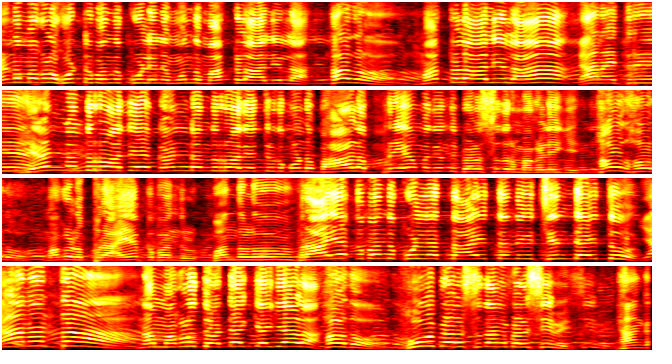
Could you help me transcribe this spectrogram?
ಹೆಣ್ಮಗಳು ಹುಟ್ಟಿ ಬಂದ ಕೂಡಲೇ ಮುಂದೆ ಮಕ್ಕಳು ಆಲಿಲ್ಲ ಹೌದು. ಮಕ್ಕಳು ಆಲಿಲ್ಲ ಏನಾಯ್ತ್ರಿ ಹೆಣ್ಣಂದ್ರು ಅದೇ ಗಂಡಂದ್ರು ಅದೇ ತಿಳ್ಕೊಂಡು ಬಹಳ ಪ್ರೇಮದಿಂದ ಬೆಳೆಸಿದ್ರು ಮಗಳಿಗೆ. ಹೌದು ಹೌದು. ಮಗಳು ಪ್ರಾಯಕ್ಕೆ ಬಂದಳು. ಬಂದಳು. ಪ್ರಾಯಕ್ಕೆ ಬಂದ ಕೂಡಲೇ ತಾಯಿ ತಂದಿಗೆ ಚಿಂತೆ ಆಯ್ತು. ಏನಂತ ನಮ್ಮ ಮಗಳು ದೊಡ್ಡಕ್ಕೆ ಆಗ್ಯಾಳ ಹೌದು. ಹೂ ಬೆಳೆಸದಂಗ್ ಬೆಳೆಸೀವಿ. ಹಂಗ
